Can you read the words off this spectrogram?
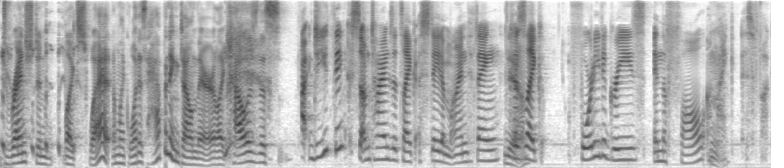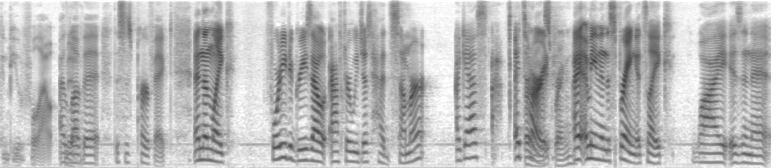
drenched in like sweat. I'm like, what is happening down there? Like, how is this? Do you think sometimes it's like a state of mind thing? Because Yeah. like 40 degrees in the fall, I'm like, it's fucking beautiful out. I love it. This is perfect. And then like 40 degrees out after we just had summer, I guess ah, it's Or hard. spring. I, I mean, in the spring, it's like, why isn't it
